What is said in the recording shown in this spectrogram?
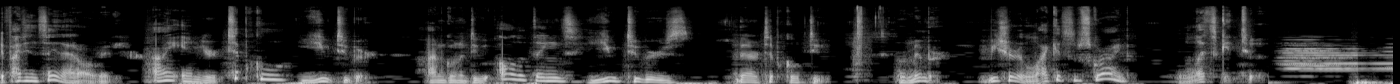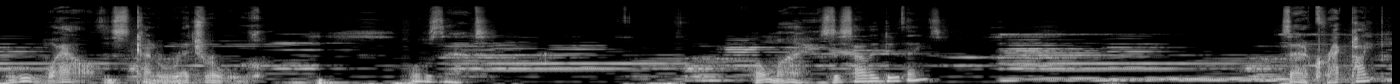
If I didn't say that already, I am your typical YouTuber. I'm going to do all the things YouTubers that are typical do. Remember, be sure to like and subscribe. Let's get to it. Ooh, wow, this is kind of retro. What was that? Oh my, is this how they do things? Is that a crack pipe?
